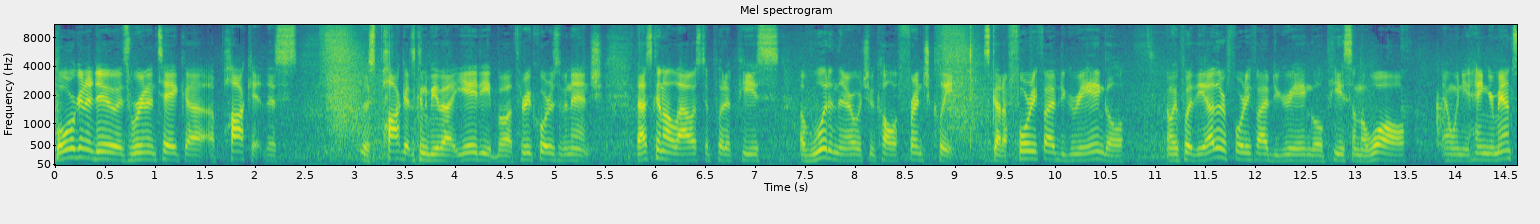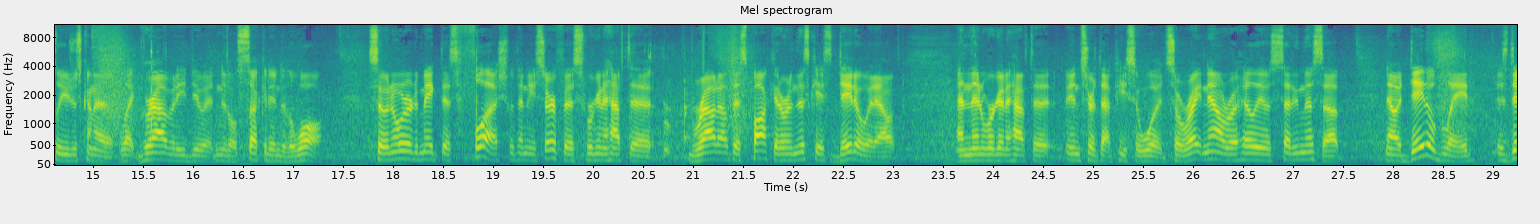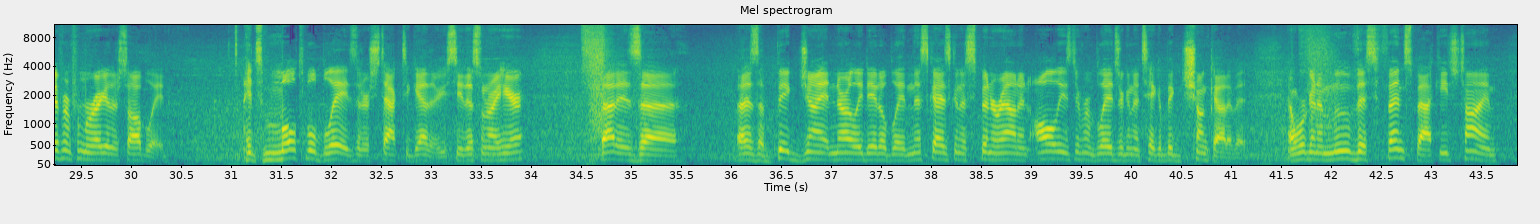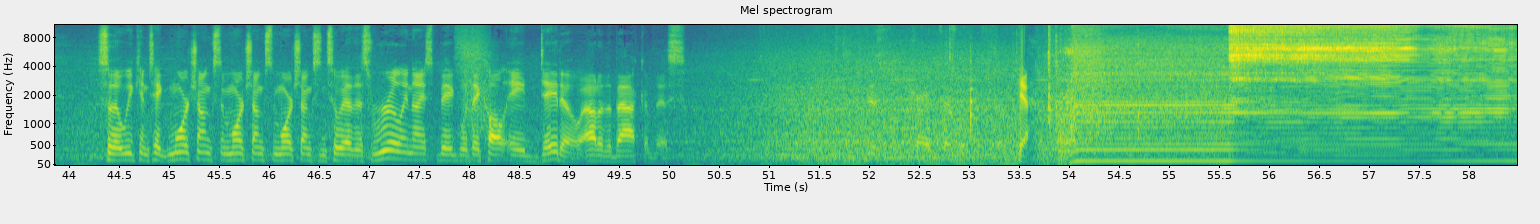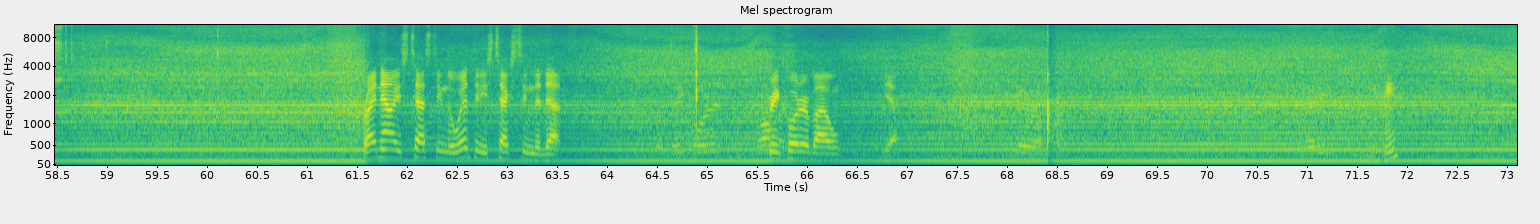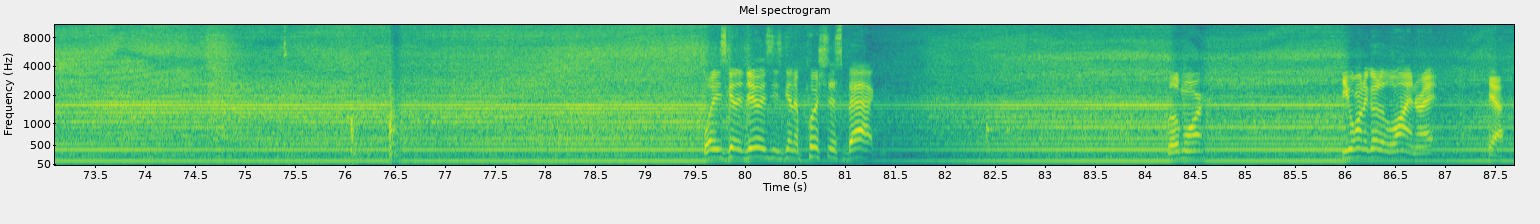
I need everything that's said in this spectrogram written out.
What we're gonna do is we're gonna take a, a pocket, this this pocket's gonna be about yay deep, about three quarters of an inch. That's gonna allow us to put a piece of wood in there, which we call a French cleat. It's got a 45 degree angle, and we put the other 45 degree angle piece on the wall, and when you hang your mantle, you just kind of let gravity do it, and it'll suck it into the wall. So in order to make this flush with any surface, we're gonna have to route out this pocket, or in this case, dado it out, and then we're gonna have to insert that piece of wood. So right now, Rogelio is setting this up. Now a dado blade is different from a regular saw blade. It's multiple blades that are stacked together. You see this one right here? That is, uh, that is a big, giant, gnarly dado blade, and this guy's gonna spin around and all these different blades are gonna take a big chunk out of it. And we're gonna move this fence back each time so that we can take more chunks and more chunks and more chunks until we have this really nice big, what they call a dado out of the back of this. Yeah. Right now he's testing the width and he's testing the depth. Three quarter by, one. yeah. Ready? Mhm. What he's gonna do is he's gonna push this back. A little more. You wanna go to the line, right? Yeah.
